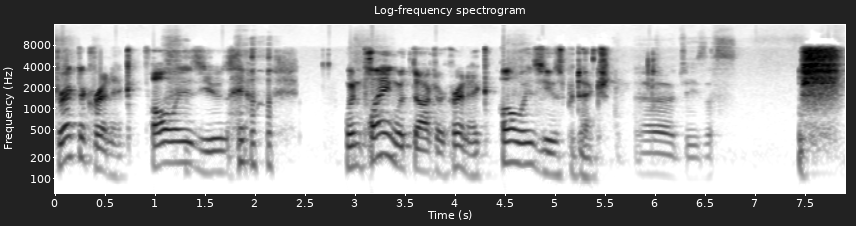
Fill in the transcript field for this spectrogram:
Director Krennic always use when playing with Doctor Krennic. Always use protection. Oh Jesus.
